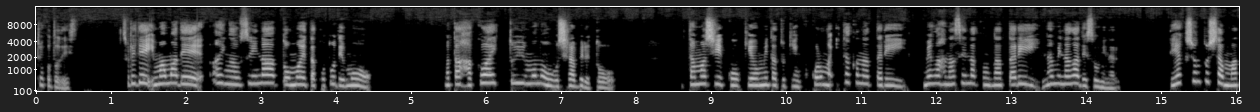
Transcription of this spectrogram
ということです。それで今まで愛が薄いなと思えたことでも、また博愛というものを調べると、痛ましい光景を見た時に心が痛くなったり、目が離せなくなったり、涙が出そうになる。リアクションとしては全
